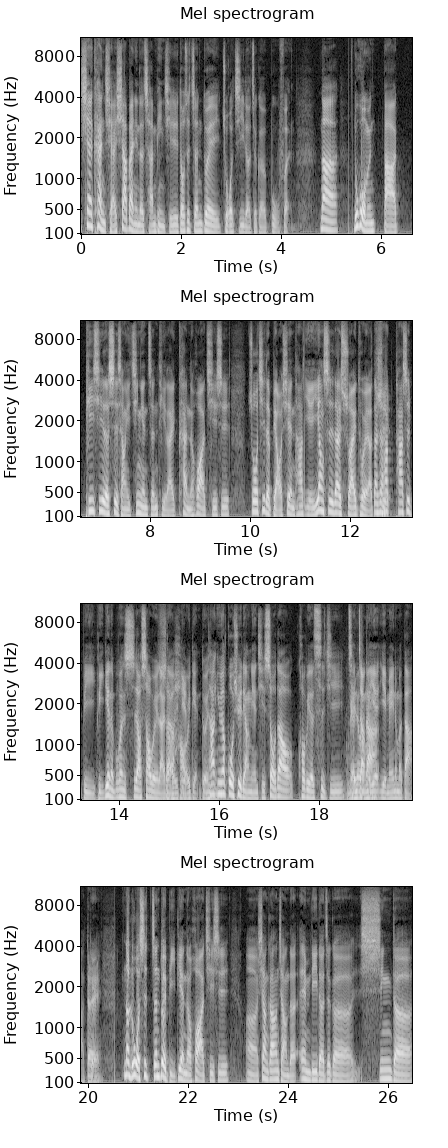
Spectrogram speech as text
现在看起来，下半年的产品其实都是针对桌机的这个部分。那如果我们把 PC 的市场以今年整体来看的话，其实桌机的表现它也一样是在衰退啊，但是它是它是比笔电的部分是要稍微来的好一点。对它，因为它过去两年其实受到 COVID 的刺激，成长的也也没那么大。对，对那如果是针对笔电的话，其实。呃，像刚刚讲的，M D 的这个新的，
